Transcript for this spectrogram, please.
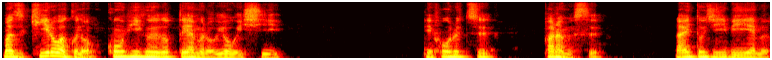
まず黄色枠の config.yaml を用意し、デフォルツ、パラムス、lightgbm、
